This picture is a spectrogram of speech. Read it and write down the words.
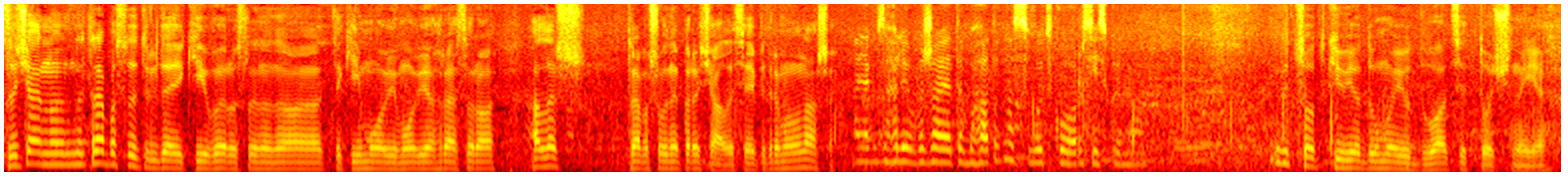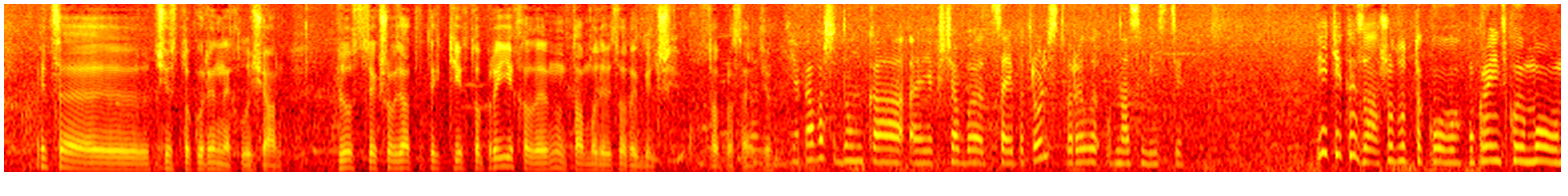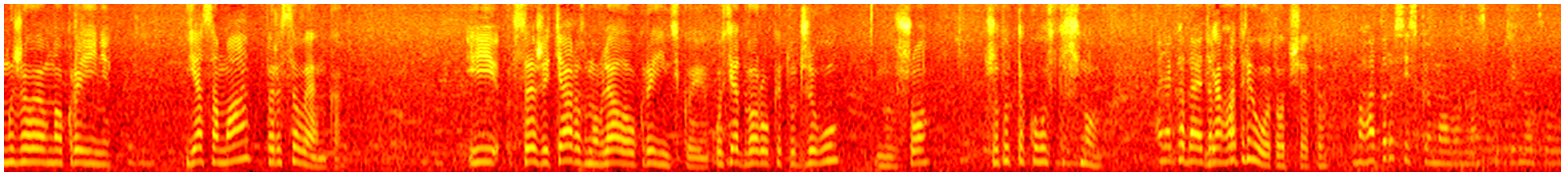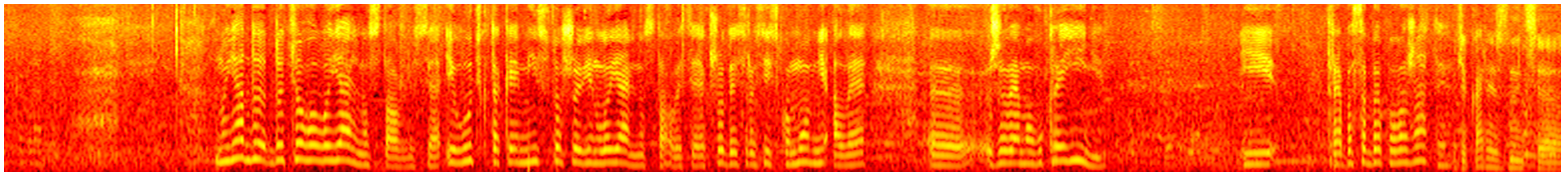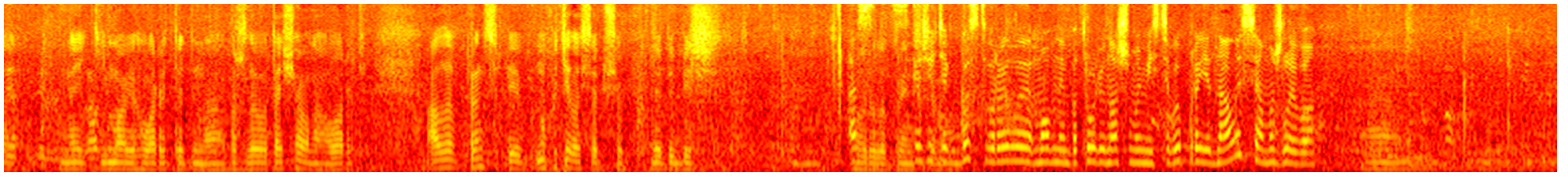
Звичайно, не треба судити людей, які виросли на, такій мові, мові агресора, але ж треба, щоб вони перевчалися і підтримали наше. А як взагалі вважаєте, багато в нас в Луцьку російської мови? Відсотків, я думаю, 20 точно є. І це е, чисто корінних лучан. Плюс, якщо взяти ті, хто приїхали, ну там буде відсоток більший, 100%. Яка ваша думка, е, якщо б цей патруль створили в нас в місті? Я тільки за, що тут такого? Українською мовою ми живемо на Україні. Я сама переселенка. І все життя розмовляла українською. Ось я два роки тут живу. Ну що? Що тут такого страшного? А як гадаєте, Я багато, патріот взагалі-то. багато російської мови в нас потрібно це виправляти? Ну я до, до цього лояльно ставлюся. І Луцьк таке місто, що він лояльно ставиться, якщо десь російськомовні, але е, живемо в Україні. І треба себе поважати. Яка різниця, на якій мові говорить людина? Важливо те, що вона говорить. Але в принципі, ну хотілося б, щоб люди більш А говорили українською. скажіть, якби створили мовний патруль у нашому місті, ви б приєдналися, можливо?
